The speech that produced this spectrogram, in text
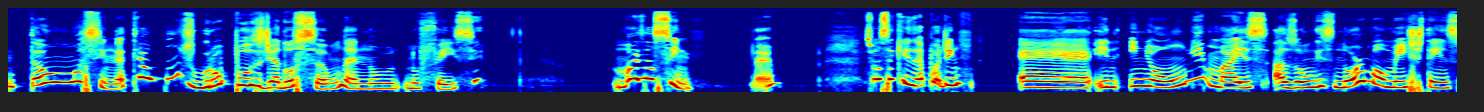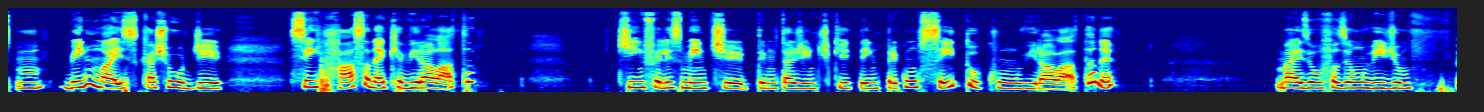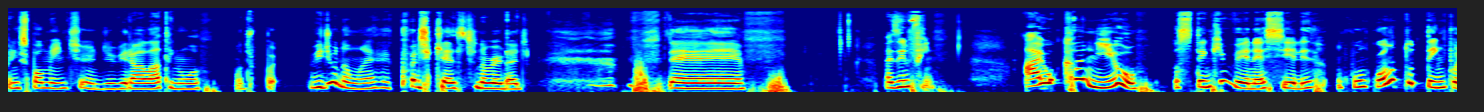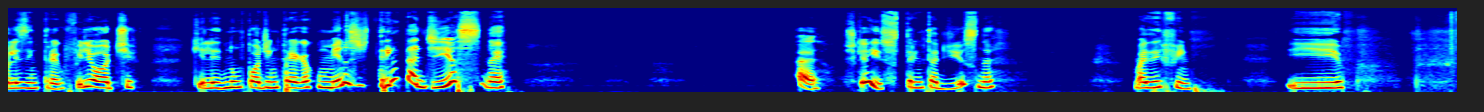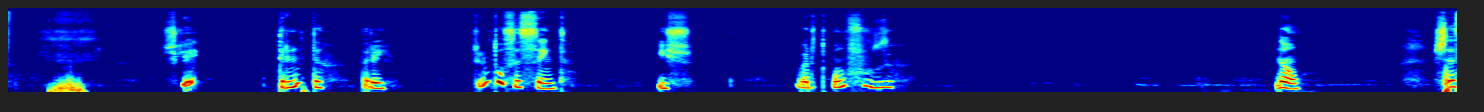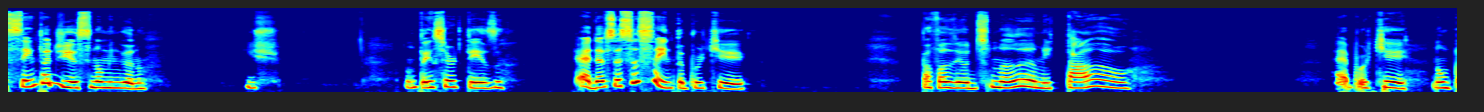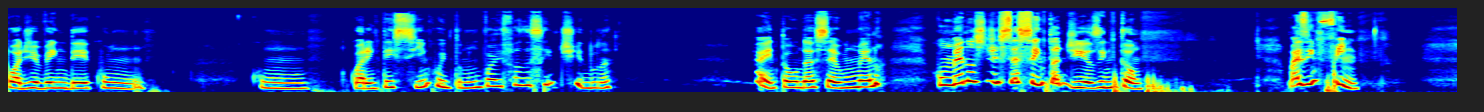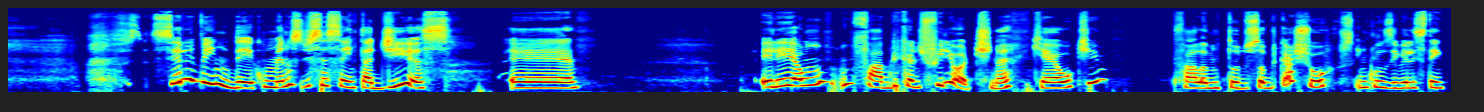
Então, assim, né? Tem alguns grupos de adoção, né? No, no Face. Mas assim, né? Se você quiser, pode ir é, em, em ONG, mas as ONGs normalmente têm bem mais cachorro de sem raça, né? Que é vira-lata. Que infelizmente tem muita gente que tem preconceito com vira-lata, né? Mas eu vou fazer um vídeo principalmente de vira-lata em um outro. Vídeo não, é podcast, na verdade. É... Mas enfim. Aí o canil, você tem que ver, né? Se ele. Com quanto tempo eles entregam o filhote. Que ele não pode entregar com menos de 30 dias, né? É, acho que é isso. 30 dias, né? Mas enfim. E. Acho que. 30? Peraí. 30 ou 60? Ixi. Agora eu tô confusa. Não. 60 dias, se não me engano. Ixi. Não tenho certeza. É, deve ser 60, porque. Pra fazer o desmame e tal. É, porque não pode vender com. Com 45, então não vai fazer sentido, né? É, então deve ser menos, com menos de 60 dias, então. Mas enfim. Se ele vender com menos de 60 dias, é. Ele é um, um fábrica de filhote, né? Que é o que. Falando tudo sobre cachorros. Inclusive, eles têm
